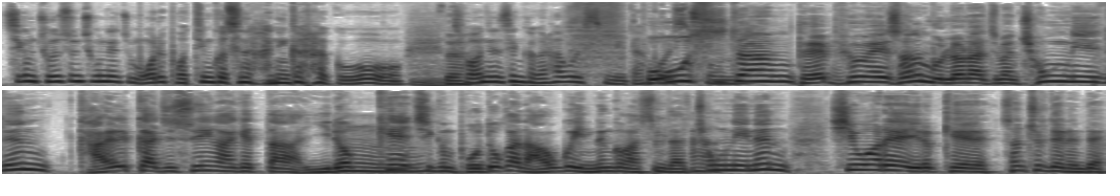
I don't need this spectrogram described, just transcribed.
지금 존슨 총리는 좀 오래 버틴 것은 아닌가라고 네. 저는 생각을 하고 있습니다. 보수당 대표에서는 물러나지만 총리는 가을까지 수행하겠다 이렇게 음. 지금 보도가 나오고 있는 것 같습니다. 아. 총리는 10월에 이렇게 선출되는데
